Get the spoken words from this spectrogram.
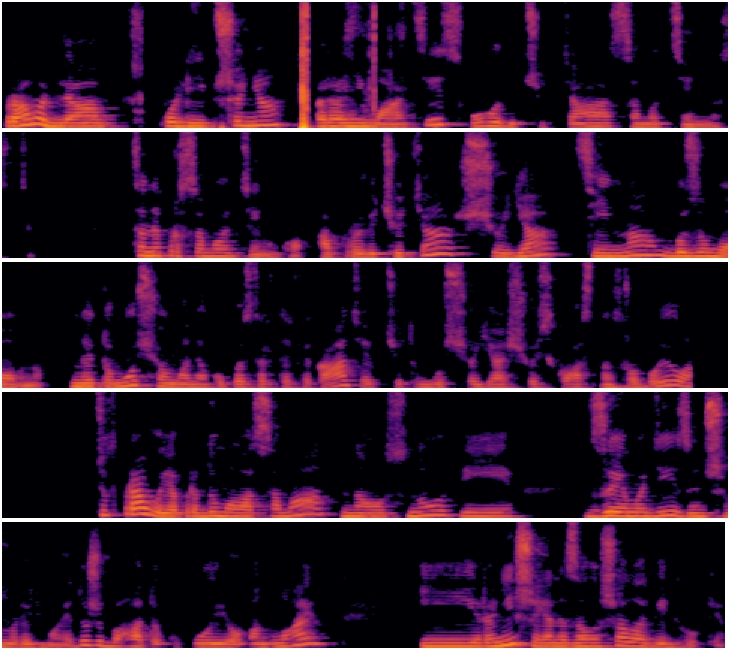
Вправа для поліпшення реанімації свого відчуття самоцінності. Це не про самооцінку, а про відчуття, що я цінна безумовно, не тому, що в мене купа сертифікатів чи тому, що я щось класно зробила. Цю вправу я придумала сама на основі взаємодії з іншими людьми. Я дуже багато купую онлайн, і раніше я не залишала відгуки,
